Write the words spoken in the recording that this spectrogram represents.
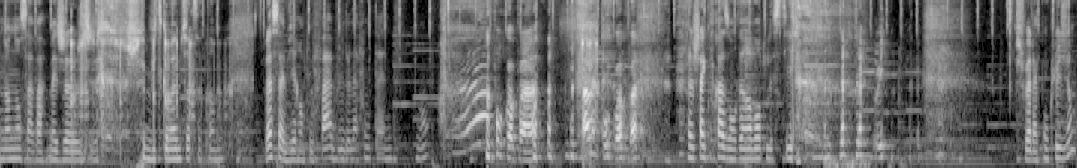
non, non, ça va, mais je, je, je bute quand même sur certains mots. Là, ça vire un peu fable de La Fontaine, non? Ah, pourquoi pas? Ah, pourquoi pas? À chaque phrase, on réinvente le style. Oui. Je vais à la conclusion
